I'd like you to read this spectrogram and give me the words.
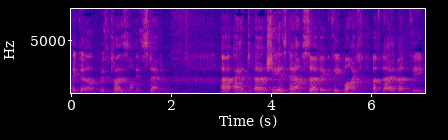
a girl with clothes on instead. Uh, and uh, she is now serving the wife of Naaman, the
